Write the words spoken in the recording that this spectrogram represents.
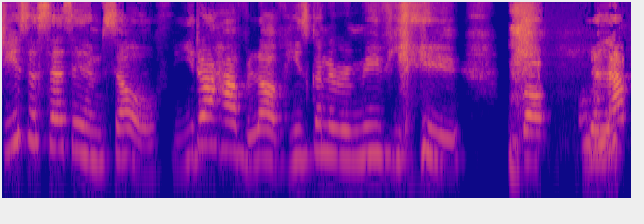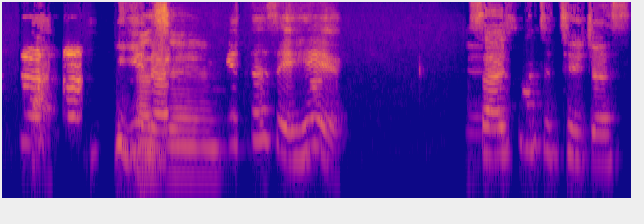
Jesus says it himself, you don't have love, he's going to remove you from the lamp. you know, he says it here. So I just wanted to just,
